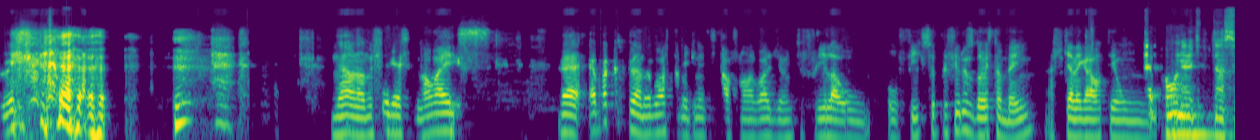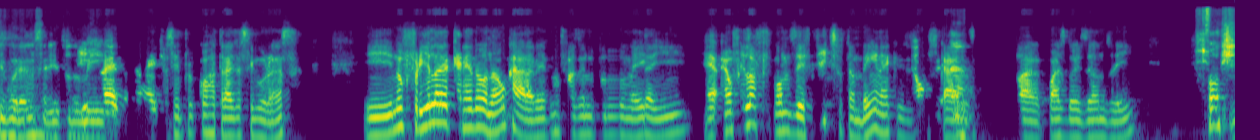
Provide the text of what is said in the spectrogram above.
Não, não, não cheguei a isso não, mas é, é bacana, eu gosto também que a gente tá falando agora de entre freela ou, ou fixo, eu prefiro os dois também. Acho que é legal ter um. É bom, né? Ter uma segurança ali todo mês. É, exatamente, eu sempre corro atrás da segurança. E no freela, querendo ou não, cara, mesmo fazendo tudo mês aí, é, é um freela, vamos dizer, fixo também, né? Que os, os caras há quase dois anos aí. Poxa.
